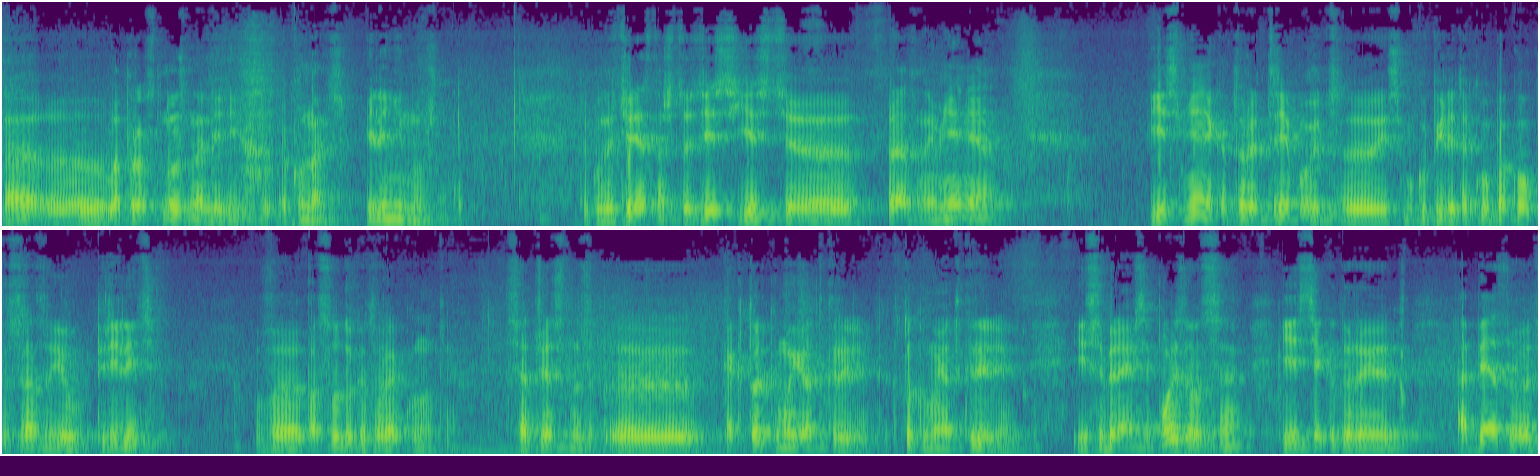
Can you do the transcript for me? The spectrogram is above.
да, э, вопрос, нужно ли их окунать или не нужно. Так вот интересно, что здесь есть э, разные мнения. Есть мнение, которое требует, э, если мы купили такую упаковку, сразу ее перелить в посуду, которая окунута. Соответственно, э, как только мы ее открыли, как только мы ее открыли и собираемся пользоваться, есть те, которые обязывают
